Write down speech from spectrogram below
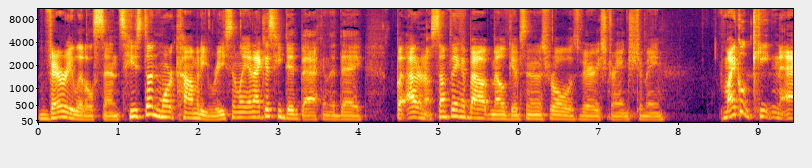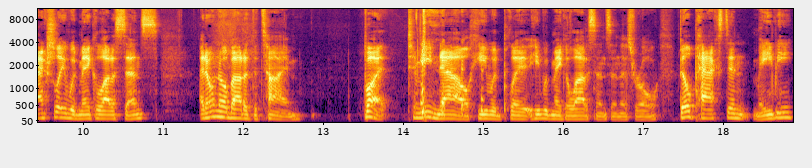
very little sense. He's done more comedy recently, and I guess he did back in the day. But I don't know. Something about Mel Gibson in this role was very strange to me. Michael Keaton actually would make a lot of sense. I don't know about at the time, but to me now he would play he would make a lot of sense in this role. Bill Paxton maybe.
